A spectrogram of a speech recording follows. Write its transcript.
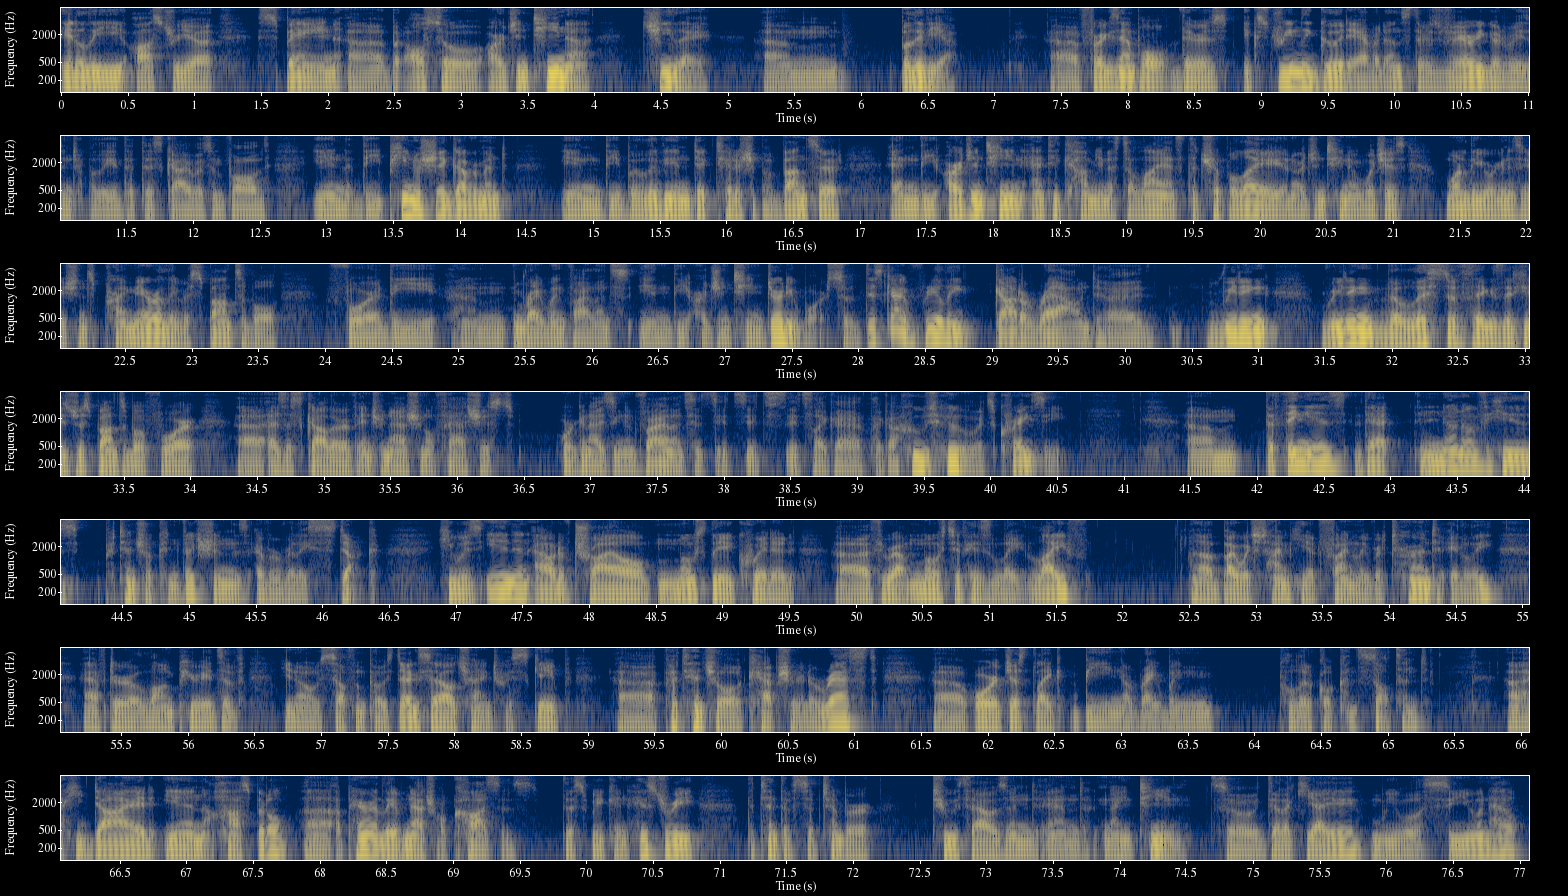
Italy, Austria, Spain, uh, but also Argentina, Chile, um, Bolivia. Uh, for example, there's extremely good evidence, there's very good reason to believe that this guy was involved in the Pinochet government, in the Bolivian dictatorship of Banzer, and the Argentine Anti Communist Alliance, the AAA in Argentina, which is one of the organizations primarily responsible for the um, right wing violence in the Argentine Dirty War. So this guy really got around. Uh, reading reading the list of things that he's responsible for uh, as a scholar of international fascist organizing and violence, it's it's it's it's like a like a who's who. It's crazy. Um, the thing is that none of his potential convictions ever really stuck. He was in and out of trial, mostly acquitted uh, throughout most of his late life uh, by which time he had finally returned to Italy after long periods of, you know, self-imposed exile, trying to escape uh, potential capture and arrest, uh, or just like being a right-wing political consultant. Uh, he died in hospital, uh, apparently of natural causes. This week in history, the 10th of September, 2019. So, Delle Chiaie, we will see you in hell.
